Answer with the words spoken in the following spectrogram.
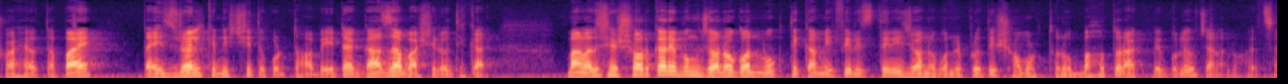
সহায়তা পায়, তা ইসরায়েলকে নিশ্চিত করতে হবে। এটা গাজাবাসীর অধিকার। বাংলাদেশের সরকার এবং জনগণ মুক্তিকামী ফিলিস্তিনি জনগণের প্রতি সমর্থন অব্যাহত রাখবে বলেও জানানো হয়েছে।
